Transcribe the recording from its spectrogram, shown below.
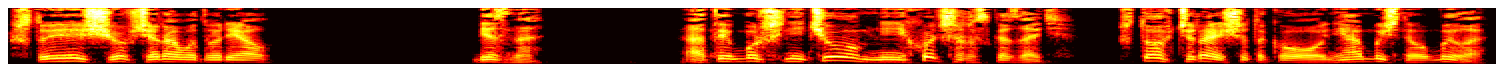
Что я еще вчера вытворял? Бездна, а ты больше ничего мне не хочешь рассказать? Что вчера еще такого необычного было?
